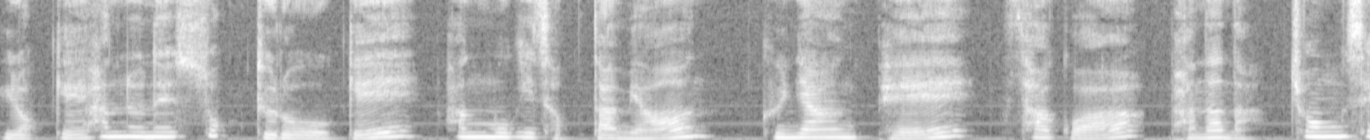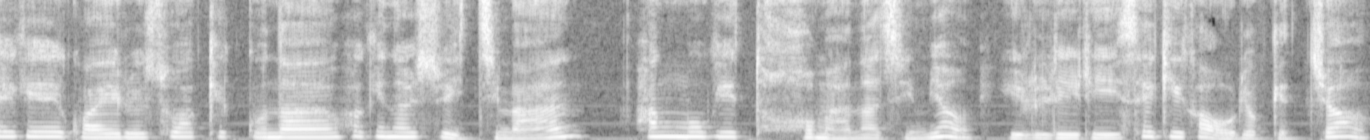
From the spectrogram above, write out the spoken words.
이렇게 한눈에 쏙 들어오게 항목이 적다면 그냥 배, 사과, 바나나 총 3개의 과일을 수확했구나 확인할 수 있지만 항목이 더 많아지면 일일이 세기가 어렵겠죠?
